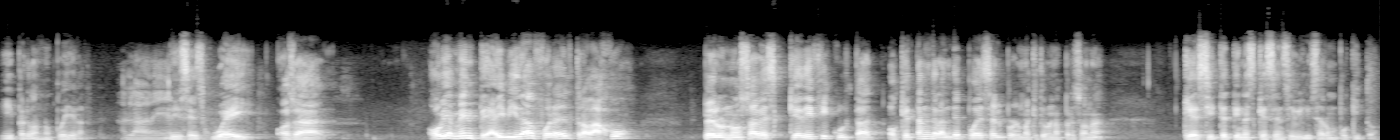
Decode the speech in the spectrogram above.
y perdón, no puede llegar. Dices, güey, o sea, obviamente hay vida fuera del trabajo, pero no sabes qué dificultad o qué tan grande puede ser el problema que tiene una persona que sí te tienes que sensibilizar un poquito.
